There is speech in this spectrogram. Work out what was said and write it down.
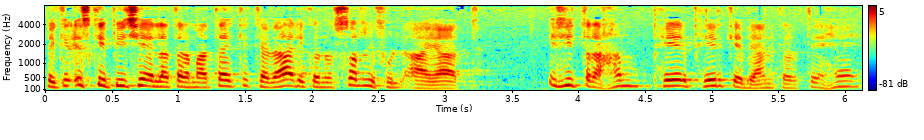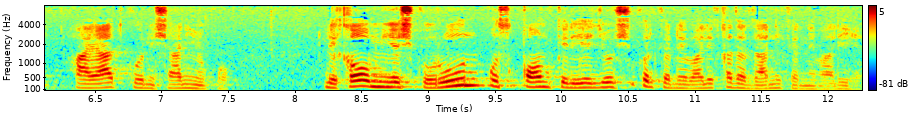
لیکن اس کے پیچھے اللہ تعالیٰ ماتا ہے کہ کدار نصرف الآیات۔ اسی طرح ہم پھیر پھیر کے بیان کرتے ہیں آیات کو، نشانیوں کو۔ لقوم یشکرون، اس قوم کے لیے جو شکر کرنے والی، قدردانی کرنے والی ہے۔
